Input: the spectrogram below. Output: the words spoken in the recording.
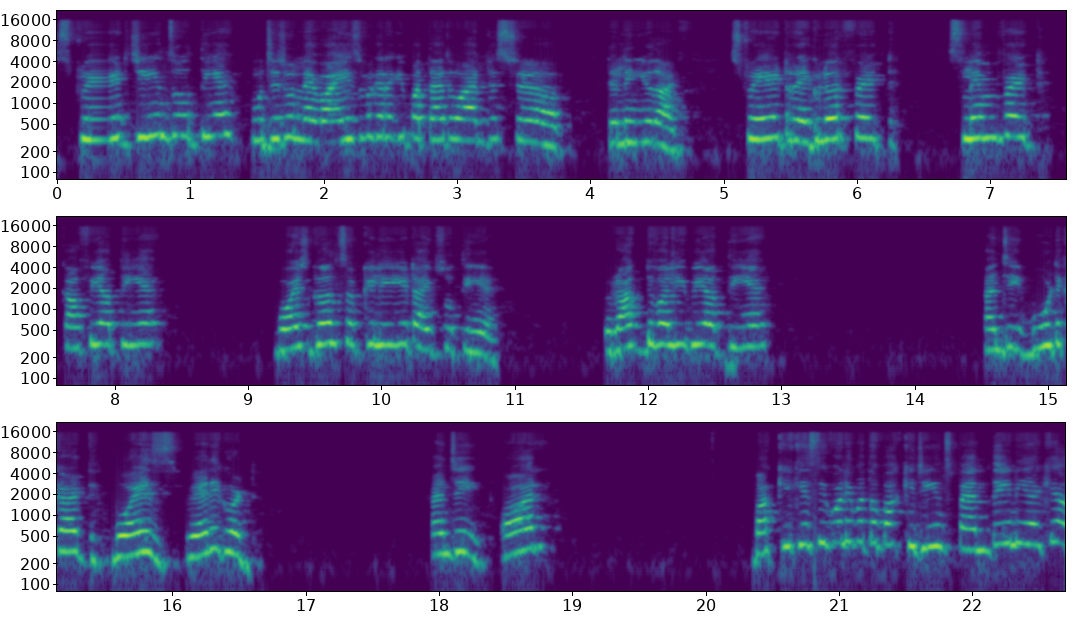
straight jeans होती है? मुझे जो लेवाइज वगैरह की पता है तो I am just telling you that straight regular fit slim fit काफ़ी आती है। बॉयज़ गर्ल्स सबके लिए ये टाइप्स होती हैं। रग्ड वाली भी आती है। हाँ जी boot cut boys very good हाँ जी, और बाकी किसी को नहीं पता, बाकी जीन्स पहनते ही नहीं है क्या?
